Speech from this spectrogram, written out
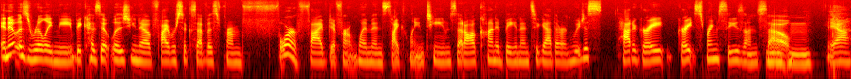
and it was really neat because it was, you know, five or six of us from four or five different women's cycling teams that all kind of banded together, and we just had a great, great spring season. So, Mm-hmm. yeah,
